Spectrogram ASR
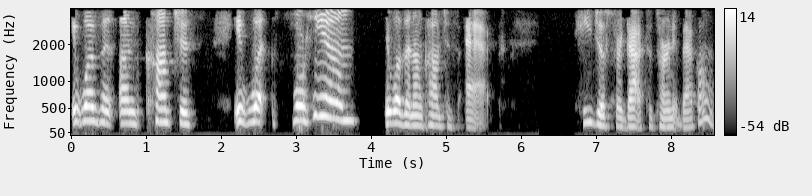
it wasn't unconscious. It was, for him, it was an unconscious act. He just forgot to turn it back on.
